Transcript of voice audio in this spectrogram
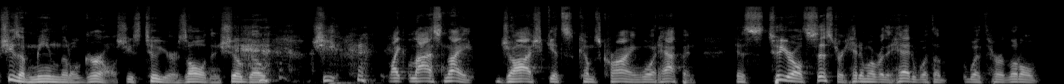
she's a mean little girl. She's two years old, and she'll go. she like last night, Josh gets comes crying. What happened? His two year old sister hit him over the head with a with her little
